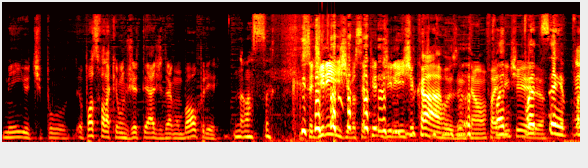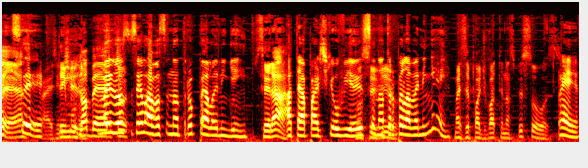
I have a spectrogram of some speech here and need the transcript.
meio tipo. Eu posso falar que é um GTA de Dragon Ball, Pri? Nossa. Você dirige, você dirige carros, então faz pode, sentido. pode ser, pode É. ser. Tem mundo aberto. Mas, você, sei lá, você não atropela ninguém. Será? Até a parte que eu vi, Você você não viu? atropelava ninguém. Mas você pode bater nas pessoas. É.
